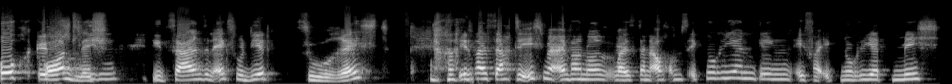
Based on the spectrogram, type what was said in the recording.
hochgestiegen. Ordentlich. Die Zahlen sind explodiert. Zu Recht. Jedenfalls dachte ich mir einfach nur, weil es dann auch ums Ignorieren ging. Eva ignoriert mich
